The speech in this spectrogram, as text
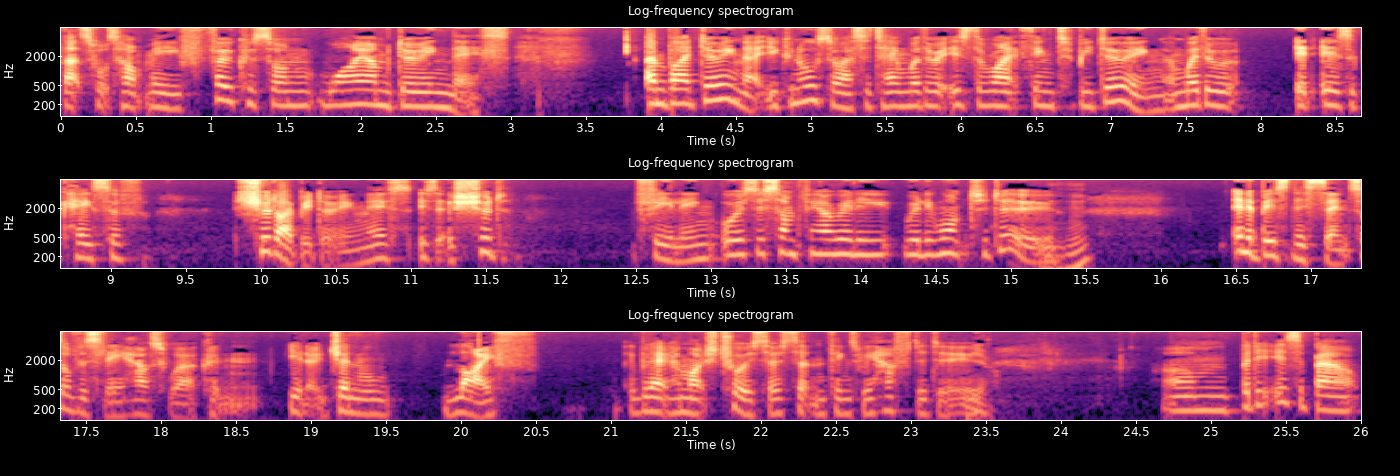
That's what's helped me focus on why I'm doing this. And by doing that, you can also ascertain whether it is the right thing to be doing and whether it is a case of should I be doing this? Is it a should feeling or is this something I really, really want to do? In a business sense, obviously, housework and, you know, general life, we don't have much choice. There are certain things we have to do Yeah. Um, but it is about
